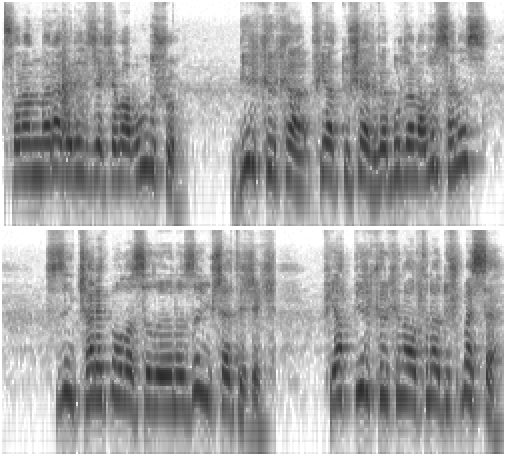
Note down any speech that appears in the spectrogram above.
Soranlara verilecek cevabım da şu. 1.40'a fiyat düşer ve buradan alırsanız sizin kar etme olasılığınızı yükseltecek. Fiyat 1.40'ın altına düşmezse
